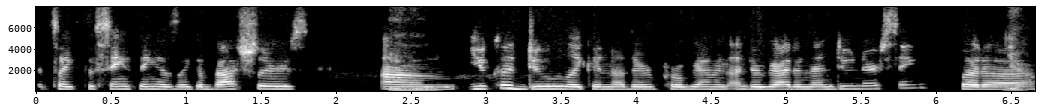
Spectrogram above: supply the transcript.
it's like the same thing as like a bachelor's. Um, mm-hmm. You could do like another program in undergrad and then do nursing, but uh, yeah.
